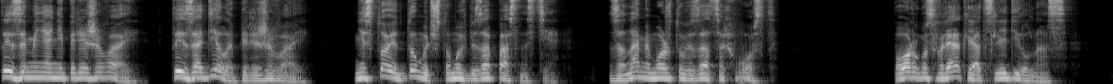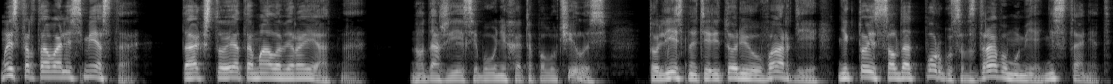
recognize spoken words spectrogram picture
Ты за меня не переживай. Ты за дело переживай. Не стоит думать, что мы в безопасности. За нами может увязаться хвост. Поргус вряд ли отследил нас. Мы стартовали с места, так что это маловероятно. Но даже если бы у них это получилось, то лезть на территорию Вардии никто из солдат Поргуса в здравом уме не станет.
